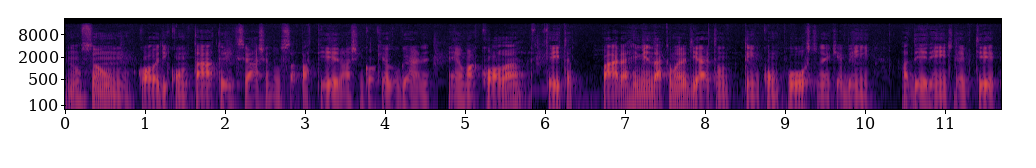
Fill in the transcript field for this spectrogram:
não são cola de contato aí que você acha no sapateiro, acha em qualquer lugar, né? É uma cola feita para remendar a câmara de ar. Então tem um composto, né, que é bem aderente, deve ter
